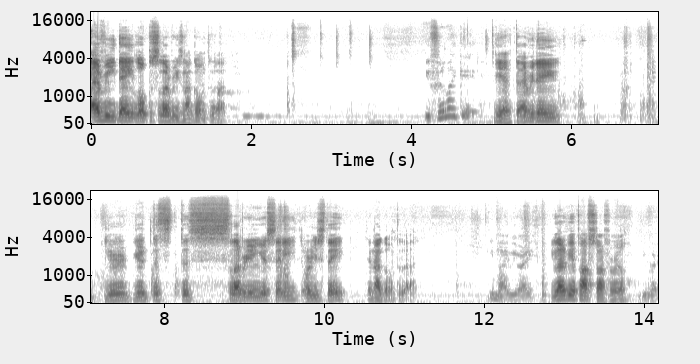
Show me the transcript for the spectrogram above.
everyday local celebrity's not going through that. You feel like it? Yeah, the everyday you're you're the the celebrity in your city or your state. They're not going through that. You might be right. You gotta be a pop star for real. You're right.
